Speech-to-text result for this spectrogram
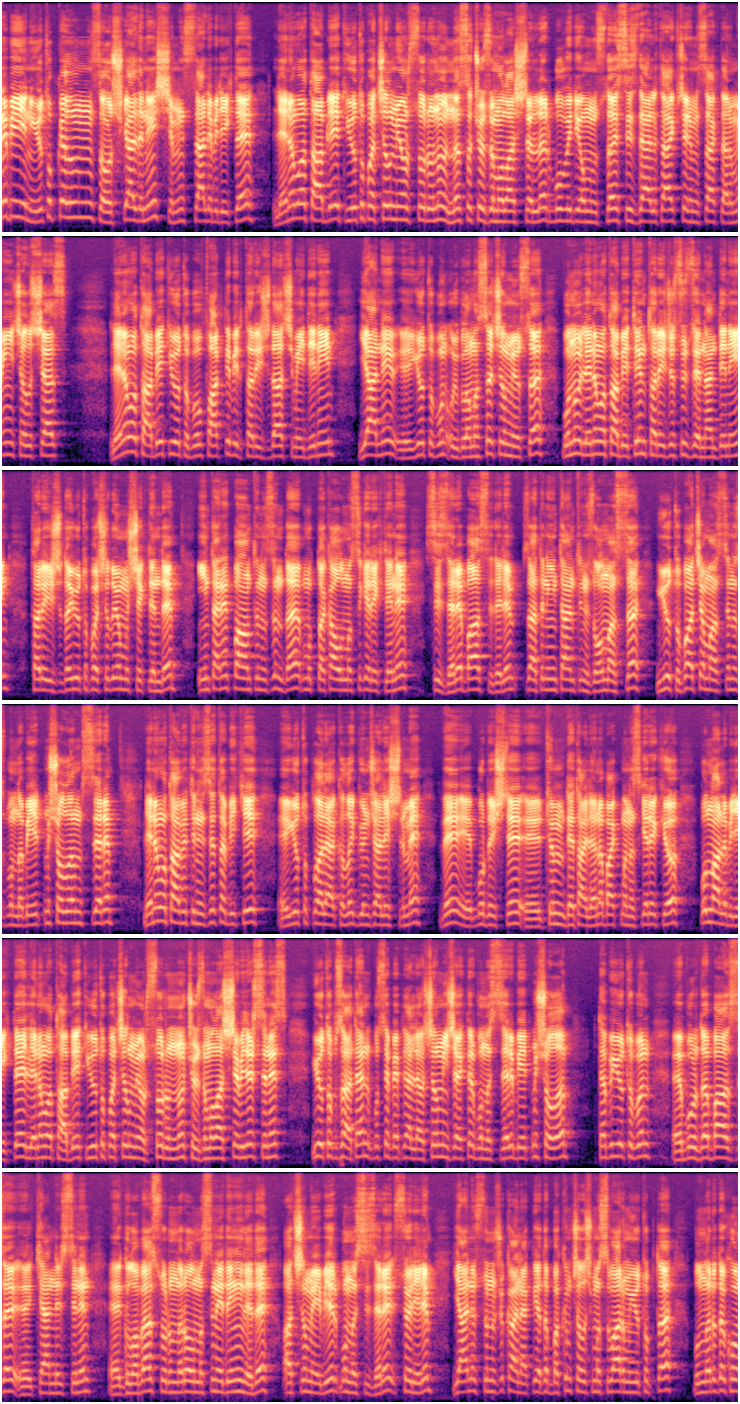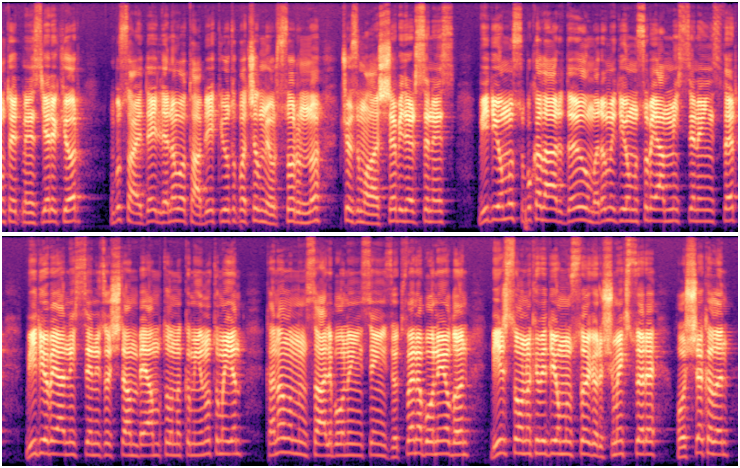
Bey'in YouTube kanalınıza hoş geldiniz. Şimdi sizlerle birlikte Lenovo tablet YouTube açılmıyor sorunu nasıl çözüm ulaştırılır bu videomuzda sizlerle takipçilerimize aktarmaya çalışacağız. Lenovo tablet YouTube'u farklı bir tarayıcıda açmayı deneyin. Yani e, YouTube'un uygulaması açılmıyorsa bunu Lenovo tabletin tarayıcısı üzerinden deneyin. Tarayıcıda YouTube açılıyormuş şeklinde internet bağlantınızın da mutlaka olması gerektiğini sizlere bahsedelim. Zaten internetiniz olmazsa YouTube'u açamazsınız. Bunu da belirtmiş olalım sizlere. Lenovo tabletinizde tabii ki e, YouTube'la alakalı güncelleştirme ve e, burada işte e, tüm detaylarına bakmanız gerekiyor. Bunlarla birlikte Lenovo tablet YouTube açılmıyor sorununu çözüm ulaştırabilirsiniz. YouTube zaten bu sebeplerle açılmayacaktır. Bunu sizlere belirtmiş olalım. Tabii YouTube'un e, burada bazı e, kendisinin e, global sorunları olması nedeniyle de açılmayabilir. Bunu sizlere söyleyelim. Yani sunucu kaynaklı ya da bakım çalışması var mı YouTube'da? Bunları da kontrol etmeniz gerekiyor. Bu sayede Lenovo tablet YouTube açılmıyor sorununu çözüm ulaştırabilirsiniz. Videomuz bu kadardı. Umarım videomuzu beğenmişsinizdir. Video beğendiyseniz aşağıdan beğen butonuna kılmayı unutmayın. Kanalımın abone değilseniz lütfen abone olun. Bir sonraki videomuzda görüşmek üzere. Hoşçakalın.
